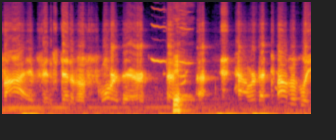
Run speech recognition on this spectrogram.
five instead of a four there, Howard, that probably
